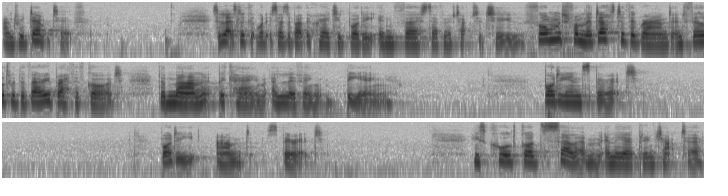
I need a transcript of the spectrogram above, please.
and redemptive. So let's look at what it says about the created body in verse 7 of chapter 2. Formed from the dust of the ground and filled with the very breath of God, the man became a living being. Body and spirit. Body and spirit. He's called God Tselem in the opening chapter,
